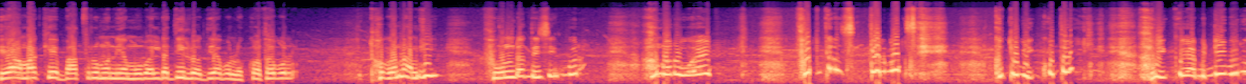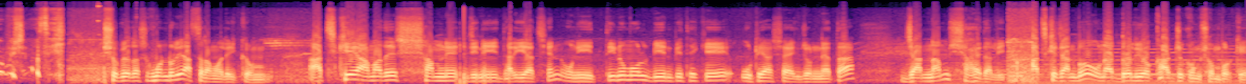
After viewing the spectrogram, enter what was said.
সে আমাকে বাথরুমে নিয়ে মোবাইলটা দিল, দিয়া বলল, কথা বলো। তখন আমি ফোনটা দিছি আমার তুমি কোথায়? আমি সুপ্রিয় দর্শক মণ্ডলী, আসসালামু আলাইকুম। আজকে আমাদের সামনে যিনি দাঁড়িয়ে আছেন, উনি তৃণমূল বিএনপি থেকে উঠে আসা একজন নেতা, যার নাম শাহেদ আলী। আজকে জানব ওনার দলীয় কার্যক্রম সম্পর্কে।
